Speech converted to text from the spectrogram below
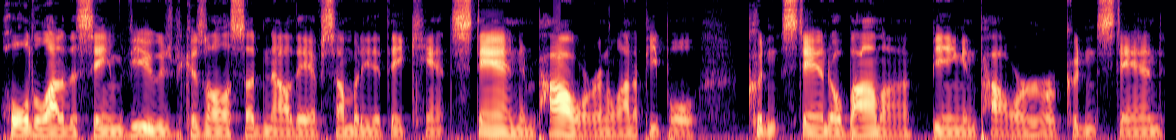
hold a lot of the same views because all of a sudden now they have somebody that they can't stand in power. And a lot of people couldn't stand Obama being in power or couldn't stand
